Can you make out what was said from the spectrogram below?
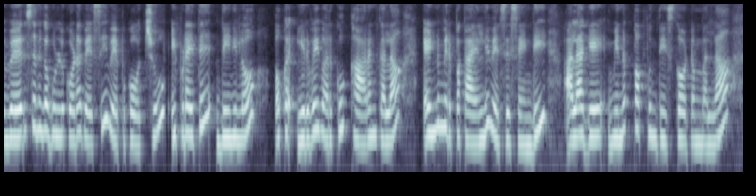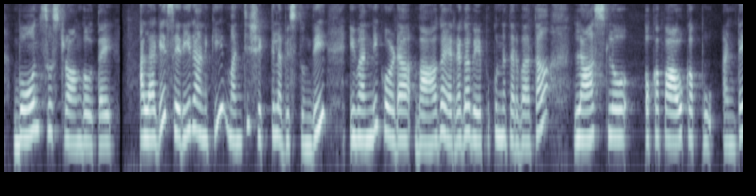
వేరుశనగ గుళ్ళు కూడా వేసి వేపుకోవచ్చు. ఇప్పుడైతే దీనిలో ఒక ఇరవై వరకు కారం కల ఎండుమిరపకాయల్ని వేసేసేయండి. అలాగే మినప్పప్పును తీసుకోవటం వల్ల బోన్స్ స్ట్రాంగ్ అవుతాయి. అలాగే శరీరానికి మంచి శక్తి లభిస్తుంది. ఇవన్నీ కూడా బాగా ఎర్రగా వేపుకున్న తర్వాత లాస్ట్లో ఒక పావు కప్పు అంటే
